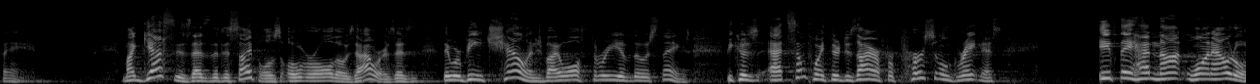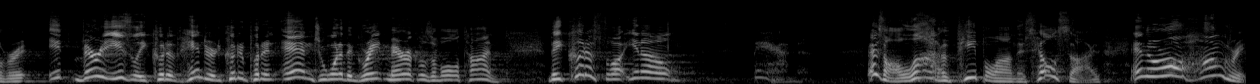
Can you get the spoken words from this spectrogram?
fame. My guess is, as the disciples over all those hours, as they were being challenged by all three of those things, because at some point their desire for personal greatness, if they had not won out over it, it very easily could have hindered, could have put an end to one of the great miracles of all time. They could have thought, you know, man, there's a lot of people on this hillside, and they're all hungry.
